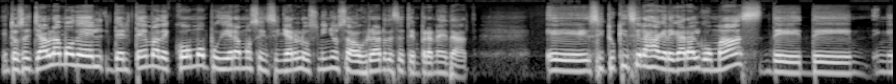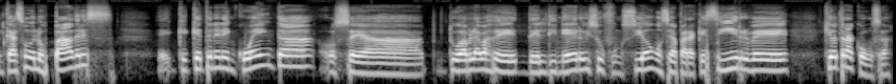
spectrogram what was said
Entonces ya hablamos del, del tema de cómo pudiéramos enseñar a los niños a ahorrar desde temprana edad. Eh, si tú quisieras agregar algo más de, de- en el caso de los padres, eh, ¿qué, qué tener en cuenta? O sea, tú hablabas de, del dinero y su función, o sea, ¿para qué sirve? ¿Qué otra cosa?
